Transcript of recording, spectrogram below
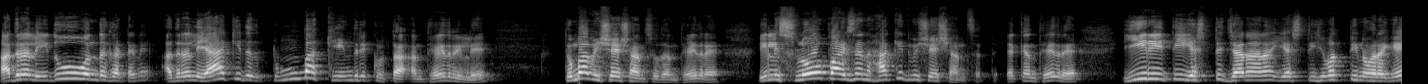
ಅದರಲ್ಲಿ ಇದೂ ಒಂದು ಘಟನೆ, ಅದರಲ್ಲಿ ಯಾಕೆ ಇದು ತುಂಬ ಕೇಂದ್ರೀಕೃತ ಅಂತ ಹೇಳಿದ್ರೆ ಇಲ್ಲಿ ತುಂಬ ವಿಶೇಷ ಅನಿಸೋದು ಅಂತ ಹೇಳಿದ್ರೆ ಇಲ್ಲಿ ಸ್ಲೋ ಪಾಯ್ಸನ್ ಹಾಕಿದ ವಿಶೇಷ ಅನ್ಸುತ್ತೆ. ಯಾಕಂತ ಹೇಳಿದ್ರೆ ಈ ರೀತಿ ಎಷ್ಟು ಜನನ ಎಷ್ಟು ಇವತ್ತಿನವರೆಗೆ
